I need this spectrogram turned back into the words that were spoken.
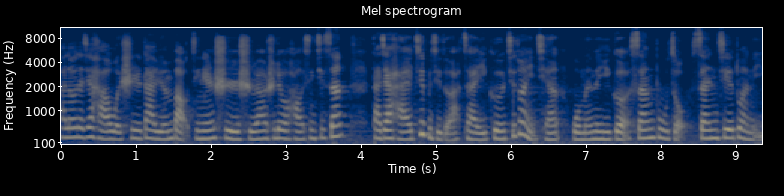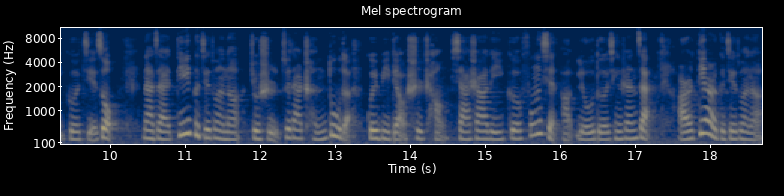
Hello，大家好，我是大元宝。今天是十月二十六号，星期三。大家还记不记得啊？在一个阶段以前，我们的一个三步走、三阶段的一个节奏。那在第一个阶段呢，就是最大程度的规避掉市场下杀的一个风险啊，留得青山在。而第二个阶段呢，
